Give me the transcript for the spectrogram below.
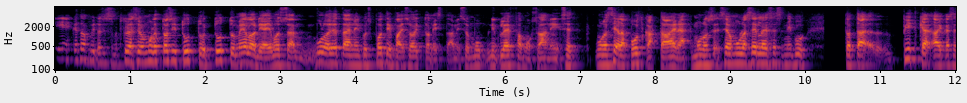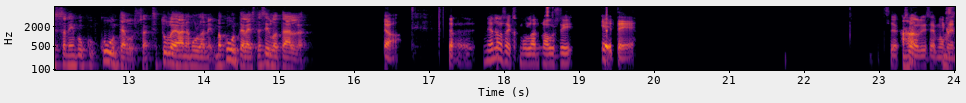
Ei ehkä top vitosessa, mutta kyllä se on mulle tosi tuttu, tuttu melodia, ja mussa, mulla on jotain niin kuin Spotify-soittolistaa, missä on niin kuin leffamusaa, niin se mulla siellä putkahtaa aina, että mulla on, se, se on mulla sellaisessa niin kuin, tota, pitkäaikaisessa niin kuin, kuuntelussa, että se tulee aina mulla, niin mä kuuntelen sitä silloin tällöin. Joo. Neloseksi mulla nousi ET. Se, se oli semmoinen,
